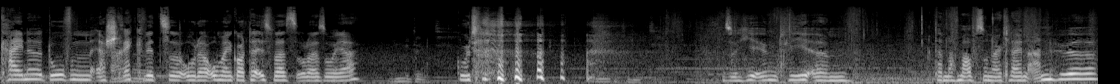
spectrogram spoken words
Keine doofen Erschreckwitze oder oh mein Gott, da ist was oder so, ja? Unbedingt. Gut. also hier irgendwie ähm, dann nochmal auf so einer kleinen Anhöhe.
